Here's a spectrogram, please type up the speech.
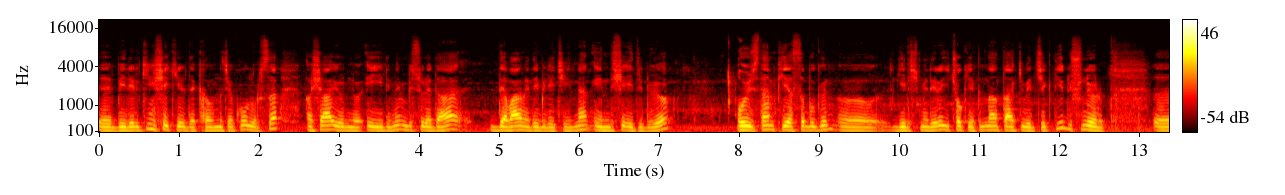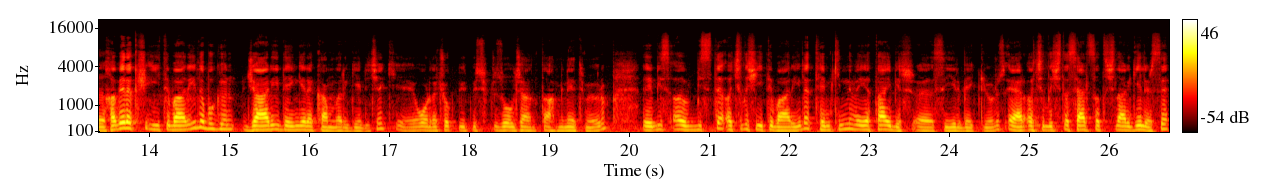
e, belirgin şekilde kalınacak olursa aşağı yönlü eğilimin bir süre daha devam edebileceğinden endişe ediliyor. O yüzden piyasa bugün e, gelişmeleri çok yakından takip edecek diye düşünüyorum. E, haber akışı itibariyle bugün cari denge rakamları gelecek. E, orada çok büyük bir sürpriz olacağını tahmin etmiyorum. E, biz de açılış itibariyle temkinli ve yatay bir e, seyir bekliyoruz. Eğer açılışta sert satışlar gelirse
